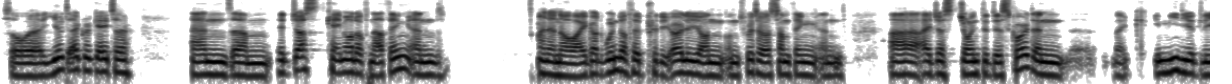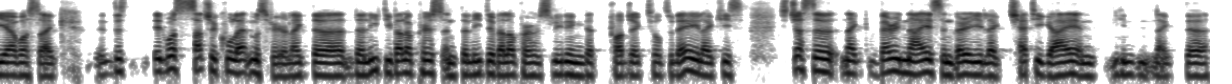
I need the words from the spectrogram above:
so a yield aggregator, and um, it just came out of nothing. And I don't know. I got wind of it pretty early on on Twitter or something, and uh, I just joined the Discord, and uh, like immediately I was like, this. It was such a cool atmosphere. Like the the lead developers and the lead developer who's leading that project till today, like he's he's just a like very nice and very like chatty guy, and he like the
